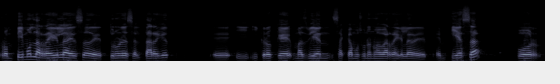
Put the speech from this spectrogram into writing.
rompimos la regla esa de tú no eres el target eh, y, y, creo que más bien sacamos una nueva regla de empieza por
